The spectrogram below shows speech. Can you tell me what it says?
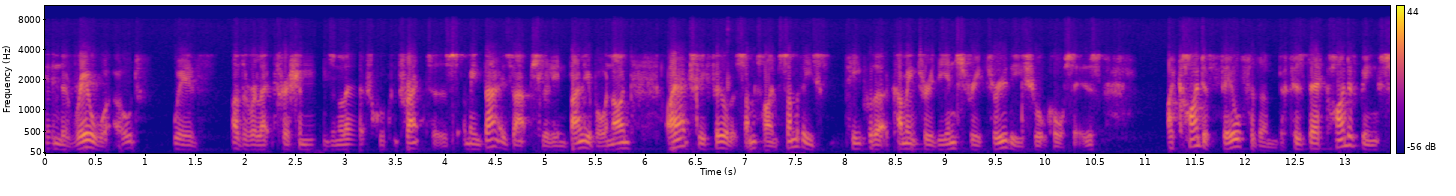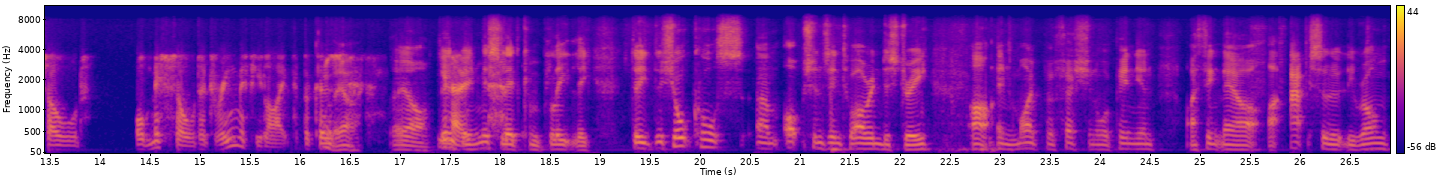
in the real world with other electricians and electrical contractors, I mean, that is absolutely invaluable. And I'm, I actually feel that sometimes some of these people that are coming through the industry through these short courses, I kind of feel for them because they're kind of being sold or missold a dream, if you like, because Oh, they are. They are. You They've know- been misled completely. The the short course um, options into our industry are, in my professional opinion, I think they are, are absolutely wrong.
